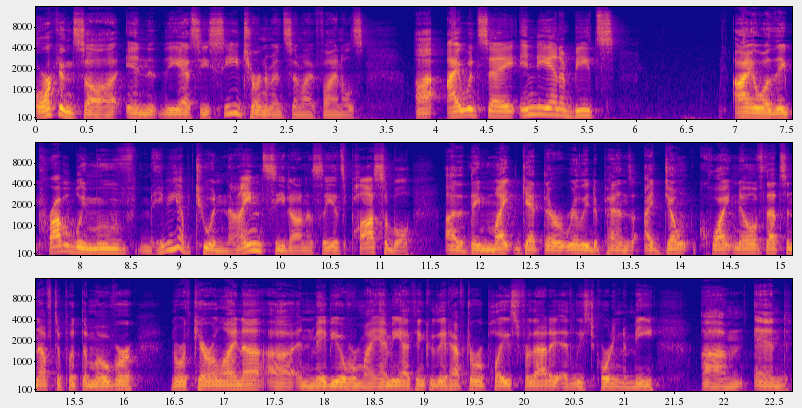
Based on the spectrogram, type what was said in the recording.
Arkansas in the SEC tournament semifinals. Uh, I would say Indiana beats Iowa. They probably move maybe up to a nine seed. Honestly, it's possible uh, that they might get there. It really depends. I don't quite know if that's enough to put them over North Carolina uh, and maybe over Miami. I think who they'd have to replace for that, at least according to me. Um, and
